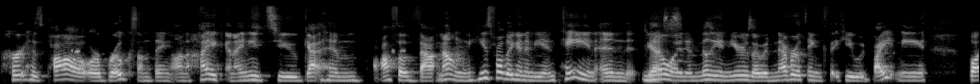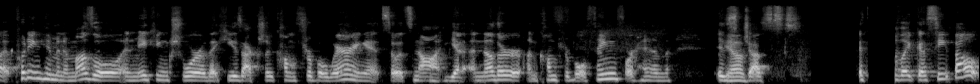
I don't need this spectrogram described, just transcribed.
hurt his paw or broke something on a hike and I need to get him off of that mountain? He's probably going to be in pain. And yes. no, in a million years, I would never think that he would bite me. But putting him in a muzzle and making sure that he's actually comfortable wearing it so it's not yet another uncomfortable thing for him is yeah. just it's like a seatbelt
